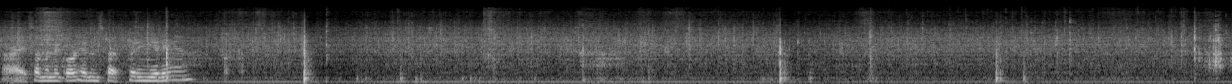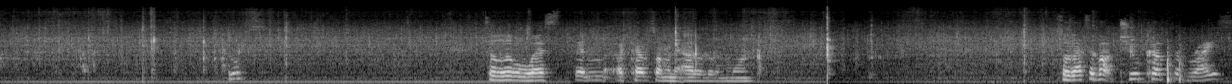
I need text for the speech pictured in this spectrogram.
All right, so I'm gonna go ahead and start putting it in. Oops. It's a little less than a cup, so I'm going to add a little more. So that's about two cups of rice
